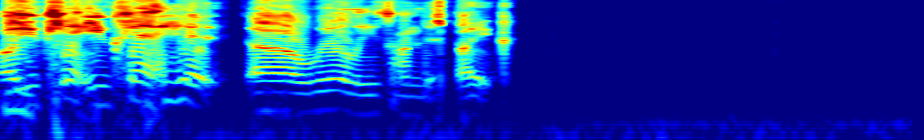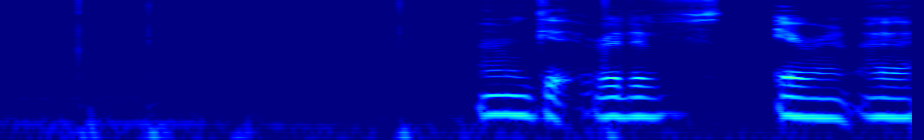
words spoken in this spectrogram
Oh, you can't you can't hit uh wheelies on this bike. I'm gonna get rid of Aron. Uh,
